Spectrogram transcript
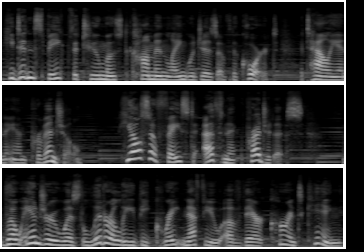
He didn't speak the two most common languages of the court, Italian and Provençal. He also faced ethnic prejudice. Though Andrew was literally the great nephew of their current king,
